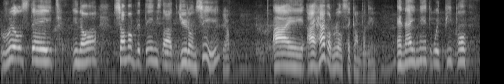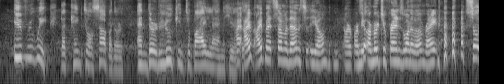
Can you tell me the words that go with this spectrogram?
real estate. You know, some of the things that you don't see. Yep. I I have a real estate company, and I meet with people every week that came to El Salvador, and they're looking to buy land here. I, I've, I've met some of them. You know, our our, So- our mutual friend is one of them, right? so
